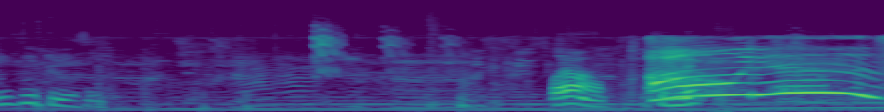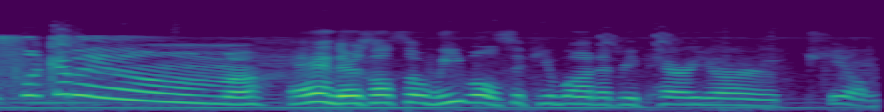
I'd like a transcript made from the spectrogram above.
Easy peasy. Wow. Oh, it is! Look at him! ma- And there's also weevils if you want to repair your shield.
